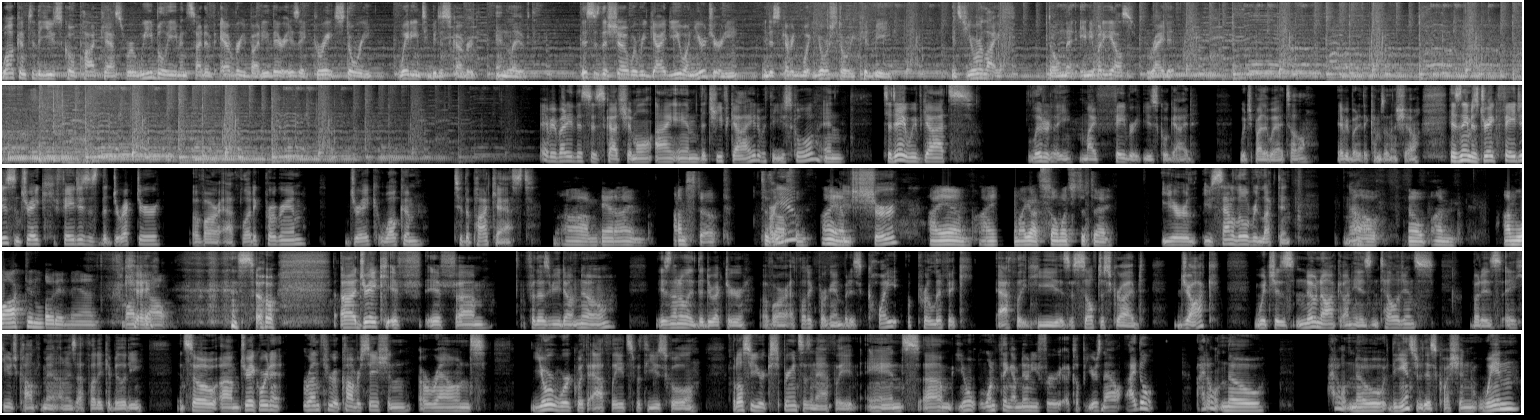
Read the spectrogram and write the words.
Welcome to the YouSchool podcast, where we believe inside of everybody there is a great story waiting to be discovered and lived. This is the show where we guide you on your journey in discovering what your story could be. It's your life. Don't let anybody else write it. Hey everybody, this is Scott Schimmel. I am the chief guide with the YouSchool, and today we've got literally my favorite YouSchool guide, which by the way I tell everybody that comes on the show. His name is Drake Fages, and Drake Fages is the director of our athletic program. Drake, welcome to the podcast. Oh man, I'm I'm stoked. This is Are awesome. you? I am. you sure? I am. I am. I got so much to say. You're you sound a little reluctant. No. Oh no, I'm I'm locked and loaded, man. Watch Okay. out. so uh, Drake, if if um, for those of you who don't know, is not only the director of our athletic program, but is quite a prolific athlete. He is a self-described jock, which is no knock on his intelligence, but is a huge compliment on his athletic ability. And so, um, Drake, we're gonna run through a conversation around your work with athletes with YouSchool, but also your experience as an athlete. And um, you know, one thing I've known you for a couple years now. I don't, I don't know, I don't know the answer to this question. When,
